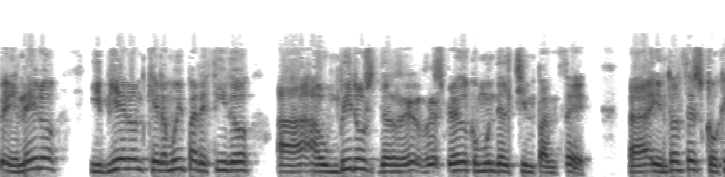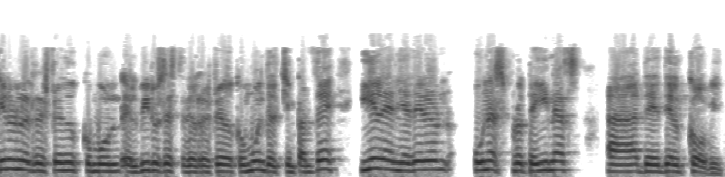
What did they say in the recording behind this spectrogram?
enero y vieron que era muy parecido a, un virus del resfriado común del chimpancé. Ah, y entonces cogieron el resfriado común, el virus este del resfriado común del chimpancé y le añadieron unas proteínas del COVID.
